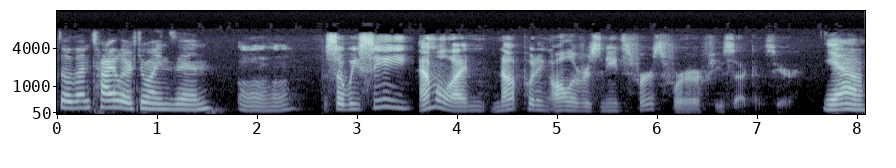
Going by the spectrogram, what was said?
So then Tyler joins in. Mm-hmm. So we see Emmeline not putting Oliver's needs first for a few seconds here. Yeah.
